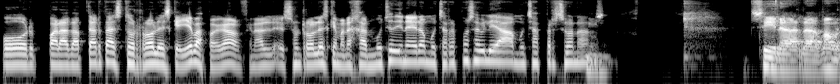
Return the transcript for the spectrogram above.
por, para adaptarte a estos roles que llevas? Porque claro, al final son roles que manejan mucho dinero, mucha responsabilidad, muchas personas. Mm. Sí, la, vamos,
